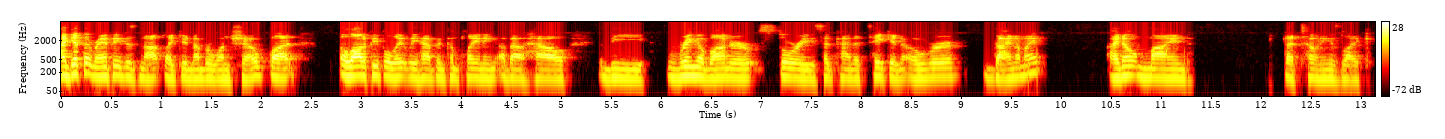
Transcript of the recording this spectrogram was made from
I get that Rampage is not like your number one show, but a lot of people lately have been complaining about how the Ring of Honor stories had kind of taken over Dynamite. I don't mind that Tony is like,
